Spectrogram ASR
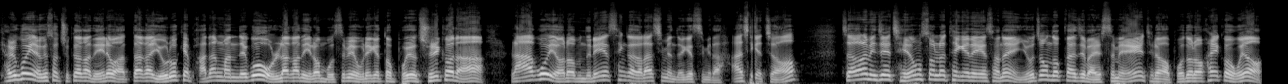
결국에 여기서 주가가 내려왔다가 요렇게 바닥 만들고 올라가는 이런 모습을 우리에게 또 보여줄 거다라고 여러분들이 생각을 하시면 되겠습니다. 아시겠죠? 자 그럼 이제 제형 솔로텍에 대해서는 요 정도까지 말씀을 드려보 도록 할 거고요.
